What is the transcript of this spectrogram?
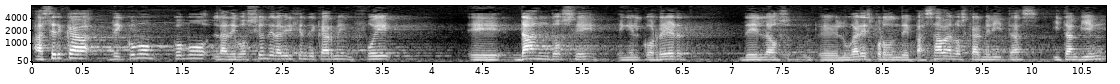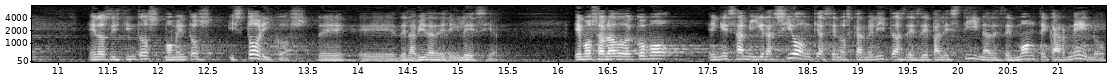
acerca de cómo, cómo la devoción de la Virgen del Carmen fue eh, dándose en el correr de los eh, lugares por donde pasaban los carmelitas y también en los distintos momentos históricos de, eh, la vida de la Iglesia. Hemos hablado de cómo en esa migración que hacen los carmelitas desde Palestina, desde el Monte Carmelo,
